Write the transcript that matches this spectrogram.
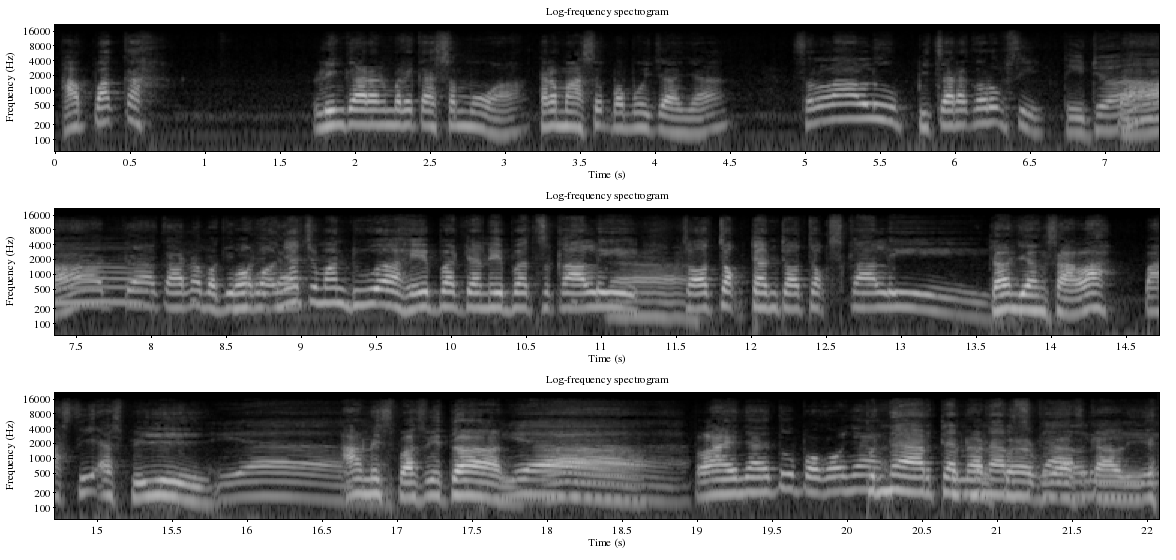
apakah lingkaran mereka semua termasuk pemujanya selalu bicara korupsi Tidak. Tidak ada karena bagi Pokoknya mereka cuma dua hebat dan hebat sekali, Nah. cocok dan cocok sekali. dan yang salah pasti SBY Iya. Anies Baswedan Iya. Nah, lainnya itu pokoknya benar dan benar, benar sekali.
